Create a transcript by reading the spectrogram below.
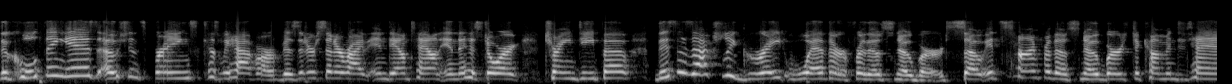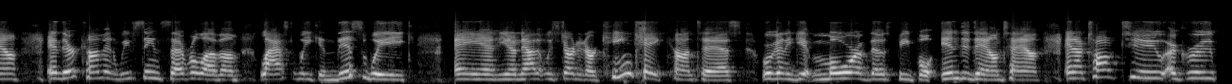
the cool thing is Ocean Springs, because we have our visitor center right in downtown in the historic train depot. This is actually great weather for those snowbirds. So it's time for those snowbirds to come into town, and they're coming. We've seen several of them last week and this week. And you know, now that we started our king cake contest, we're going to get more of those people into downtown. And I talked to a group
